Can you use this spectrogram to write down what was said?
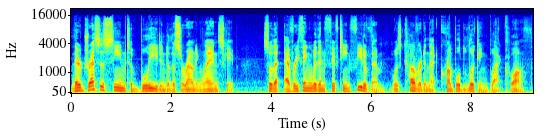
Their dresses seemed to bleed into the surrounding landscape, so that everything within fifteen feet of them was covered in that crumpled looking black cloth.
